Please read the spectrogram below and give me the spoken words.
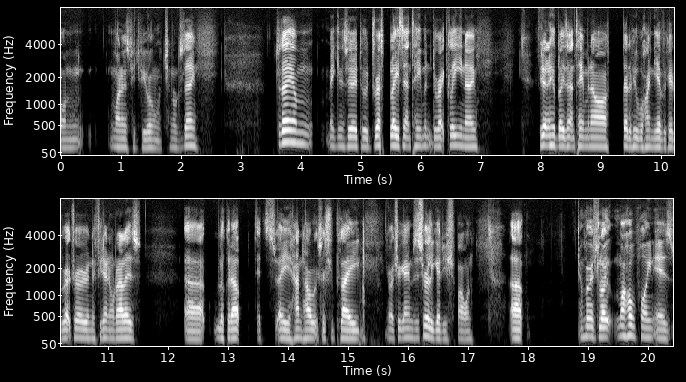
on my name is PGP welcome to the channel today. Today I'm making this video to address Blaze Entertainment directly, you know. If you don't know who Blaze Entertainment are, they're the people behind the Evercade Retro, and if you don't know what that is, uh, look it up. It's a handheld which lets you play retro games. It's really good, you should buy one. Uh, and very much like, my whole point is,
